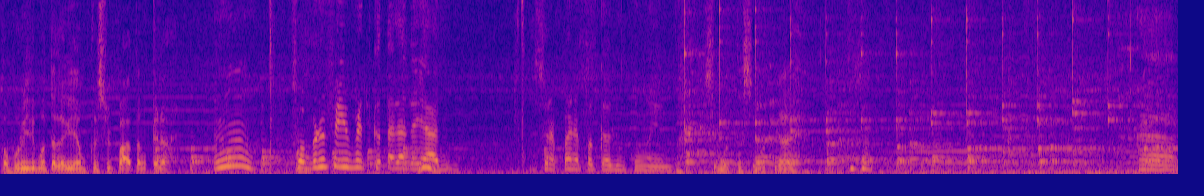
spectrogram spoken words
paborito mo talaga yung crispy patang yun ah. Mm, sobrang favorite ko talaga yan. Sarap pa na pagkaluto ngayon. Simot na simot nga eh. Ah,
